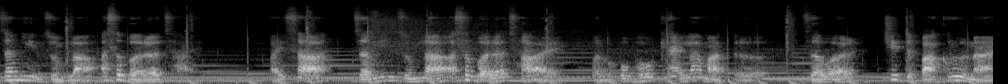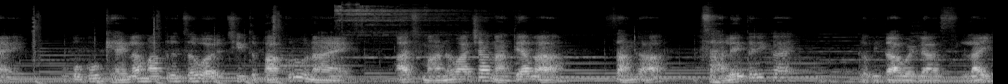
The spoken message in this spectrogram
जमीन जुंबला असं बरंच हाय. पैसा जमीन जुंबला असं बरंच हाय. पण उपभोग घ्यायला मात्र जवळ चित पाखरू नाय. उपभोग घ्यायला मात्र जवळ चित पाखरू नाय. आज मानवाच्या नात्याला सांगा झालंय तरी काय? कविता आवडल्यास लाईक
